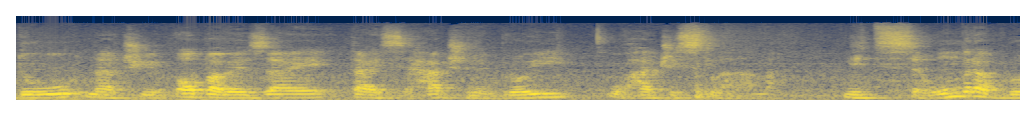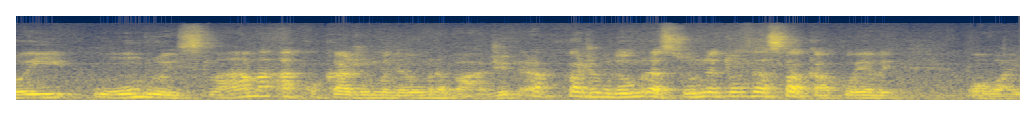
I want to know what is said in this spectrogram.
Du, znači obaveza je, taj se hač ne broji u hač islama niti se umra broji u umru islama, ako kažemo da je umra vađib. Ako kažemo da je umra sunnet, onda svakako, jeli, ovaj,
